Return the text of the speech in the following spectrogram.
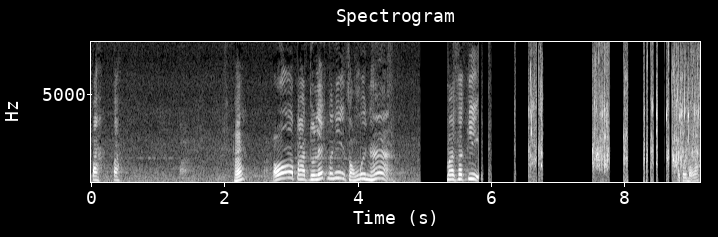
ไปะปะฮะอ๋อปาดตัวเล็กมานี่สองหมื่นห้ามาสกิไอ้คนบอกว่า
